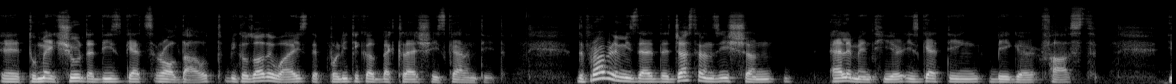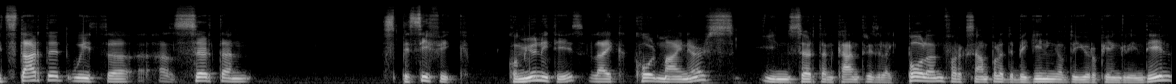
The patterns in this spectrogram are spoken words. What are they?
uh, to make sure that this gets rolled out, because otherwise the political backlash is guaranteed. The problem is that the just transition element here is getting bigger fast. It started with uh, a certain specific communities like coal miners in certain countries like Poland, for example, at the beginning of the European Green Deal.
